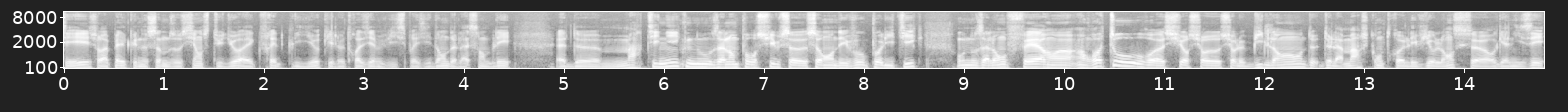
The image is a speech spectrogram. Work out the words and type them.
Je rappelle que nous sommes aussi en studio avec Fred Clio, qui est le troisième vice-président de l'Assemblée de Martinique. Nous allons poursuivre ce, rendez-vous politique où nous allons faire un, retour sur, sur, sur, le bilan de, la marche contre les violences organisée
